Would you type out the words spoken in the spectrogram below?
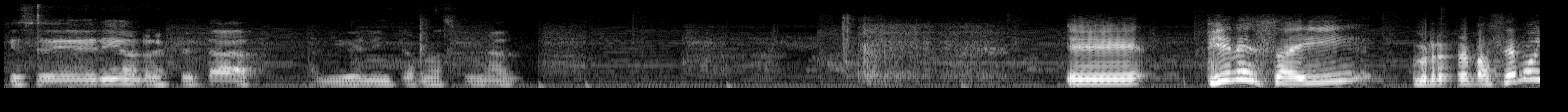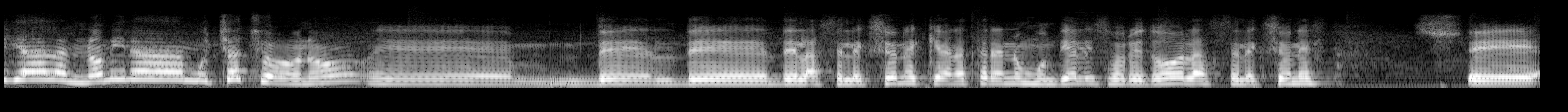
que se deberían respetar a nivel internacional. Eh, Tienes ahí, repasemos ya las nóminas, muchachos, ¿no? Eh, de, de- las selecciones que van a estar en un mundial y sobre todo las selecciones eh,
